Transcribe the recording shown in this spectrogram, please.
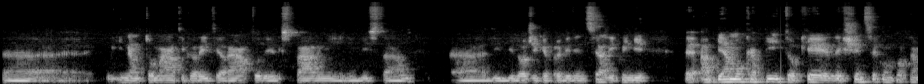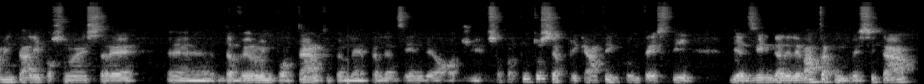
eh, in automatico reiterato dei risparmi in vista eh, di, di, logiche previdenziali, quindi eh, abbiamo capito che le scienze comportamentali possono essere eh, davvero importanti per le, per le aziende oggi, soprattutto se applicate in contesti di aziende ad elevata complessità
